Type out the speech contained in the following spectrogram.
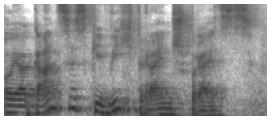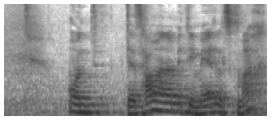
euer ganzes Gewicht reinspreizt. Und das haben wir dann mit den Mädels gemacht.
